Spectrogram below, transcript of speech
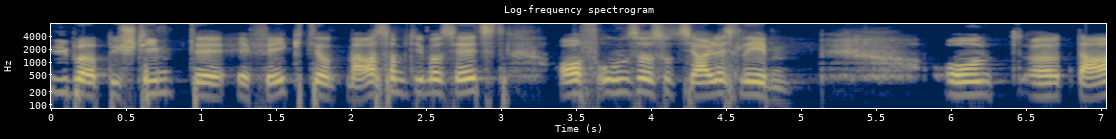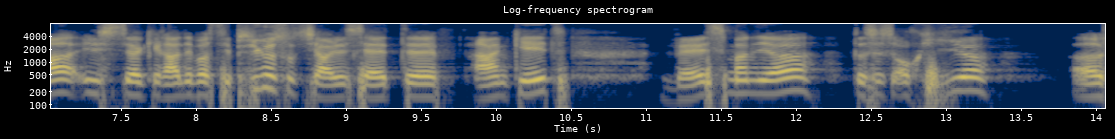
über bestimmte Effekte und Maßnahmen, die man setzt, auf unser soziales Leben. Und äh, da ist ja gerade was die psychosoziale Seite angeht, weiß man ja, dass es auch hier äh,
